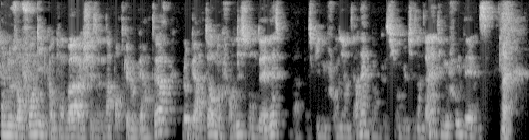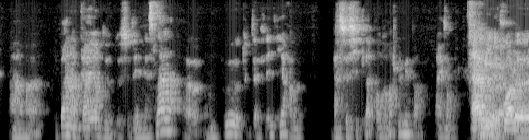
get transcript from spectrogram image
on nous en fournit quand on va chez n'importe quel opérateur. L'opérateur nous fournit son DNS bah, parce qu'il nous fournit Internet. Donc si on veut utiliser Internet, il nous faut le DNS. Ouais. Euh, et par l'intérieur de, de ce DNS-là, on peut tout à fait dire bah, ce site-là, Pandora, je le mets pas, par exemple. Ah oui, de Euh, pouvoir le- voilà.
